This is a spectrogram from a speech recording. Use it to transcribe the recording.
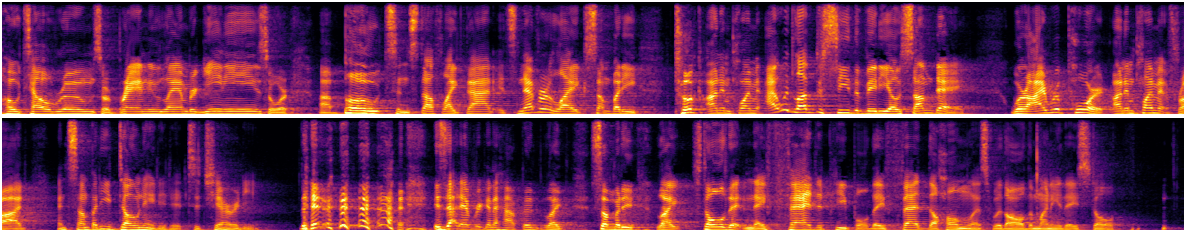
hotel rooms or brand new Lamborghinis or uh, boats and stuff like that. It's never like somebody took unemployment. I would love to see the video someday where I report unemployment fraud and somebody donated it to charity. Is that ever gonna happen? Like somebody like stole it and they fed people, they fed the homeless with all the money they stole.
